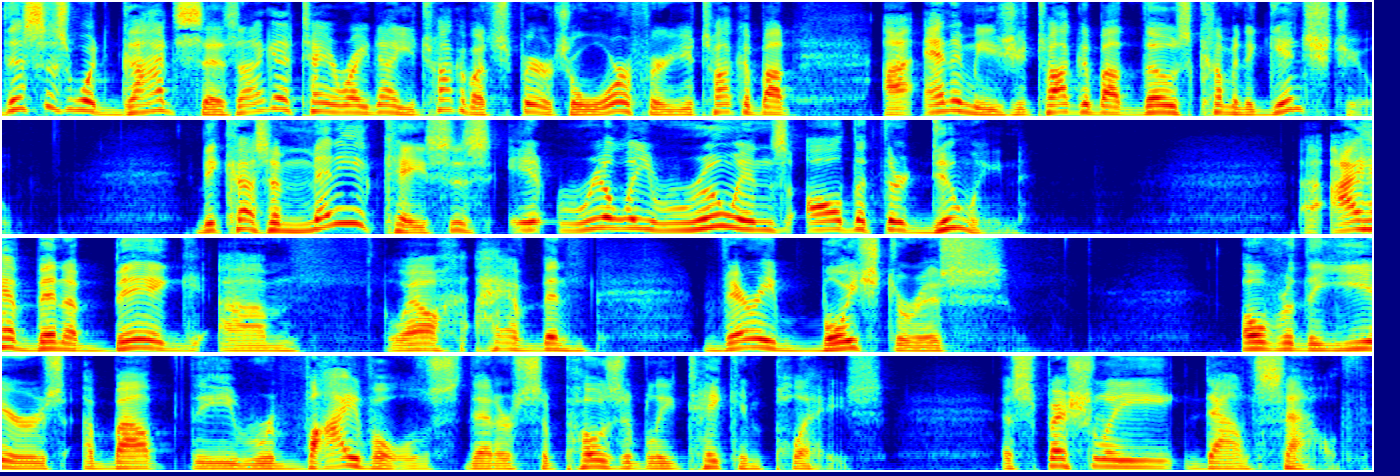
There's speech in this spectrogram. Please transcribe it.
this is what God says. And I got to tell you right now, you talk about spiritual warfare, you talk about uh, enemies, you talk about those coming against you. Because in many cases, it really ruins all that they're doing. I have been a big, um, well, I have been very boisterous over the years about the revivals that are supposedly taking place, especially down south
